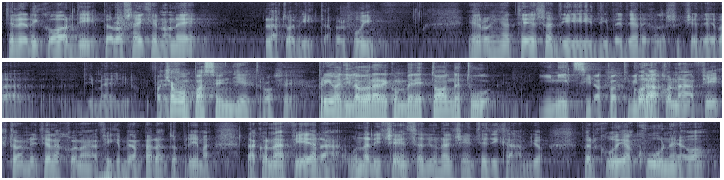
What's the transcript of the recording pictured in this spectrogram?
te le ricordi, però sai che non è la tua vita, per cui ero in attesa di, di vedere cosa succedeva di meglio. Facciamo un passo indietro. Sì. Prima di lavorare con Benetton tu inizi la tua attività... Con la Conafi, tramite la Conafi che abbiamo parlato prima, la Conafi era una licenza di un agente di cambio, per cui a Cuneo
